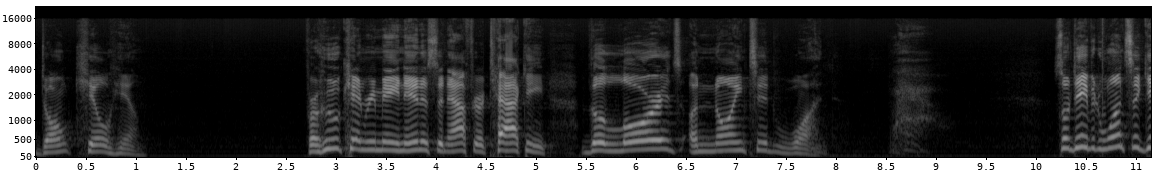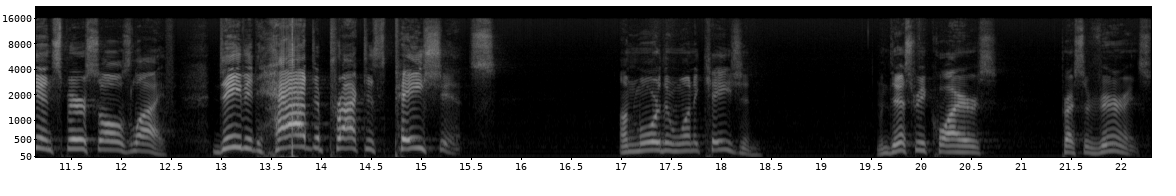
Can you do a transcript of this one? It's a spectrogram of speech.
Don't kill him. For who can remain innocent after attacking the Lord's anointed one? So David once again spares Saul's life. David had to practice patience on more than one occasion. And this requires perseverance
